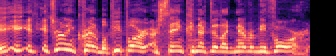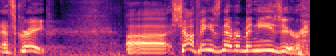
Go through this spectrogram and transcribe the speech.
it, it's really incredible. People are, are staying connected like never before. That's great. Uh, shopping has never been easier.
